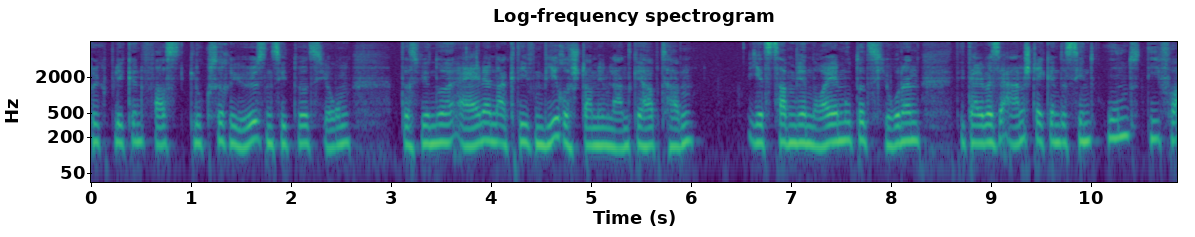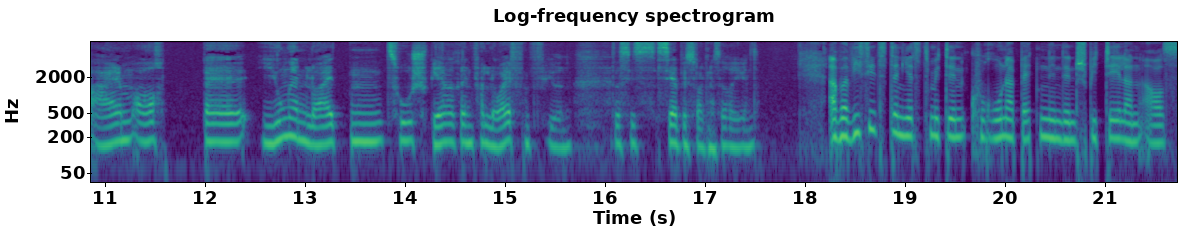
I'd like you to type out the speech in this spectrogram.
rückblickend fast luxuriösen Situation, dass wir nur einen aktiven Virusstamm im Land gehabt haben. Jetzt haben wir neue Mutationen, die teilweise ansteckender sind und die vor allem auch bei jungen Leuten zu schwereren Verläufen führen. Das ist sehr besorgniserregend. Aber wie sieht es denn jetzt mit den Corona-Betten in den Spitälern aus?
